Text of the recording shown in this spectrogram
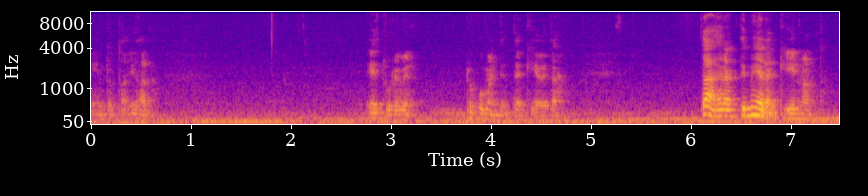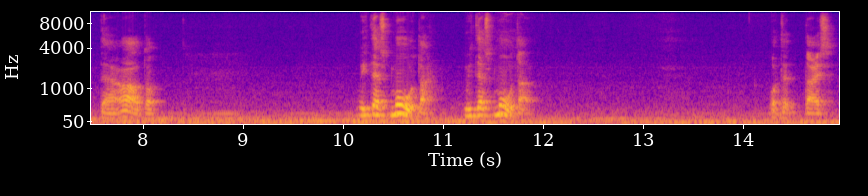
niin tota ihan eturivin dokumentin tekijöitä. Tämä herätti mielenkiinnon, tämä Aalto. Mitäs muuta? Mitäs muuta otettaisiin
